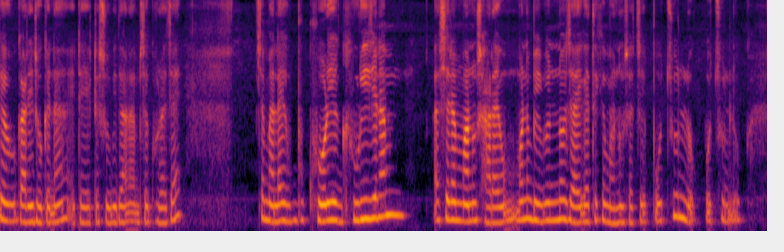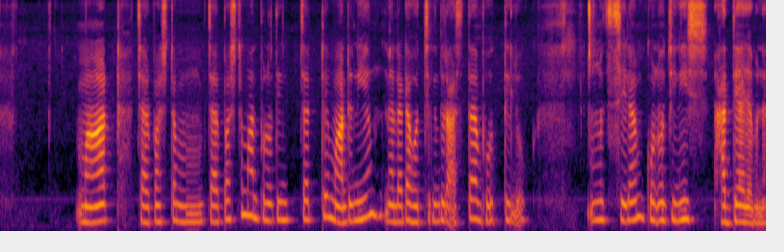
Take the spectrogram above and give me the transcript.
কেউ গাড়ি ঢোকে না, এটাই একটা সুবিধা, আরামসে ঘোরা যায়। তো মেলায় ঘুরে ঘুরি যেরাম আর সেরকম মানুষ হারায় মানে বিভিন্ন জায়গা থেকে মানুষ আছে। প্রচুর লোক প্রচুর লোক। মাঠ চার পাঁচটা চার পাঁচটা মাঠ পনেরো তিন চারটে মাঠ নিয়ে মেলাটা হচ্ছে। কিন্তু রাস্তা ভর্তি লোক। সেরাম কোনো জিনিস হাত দেওয়া যাবে না।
